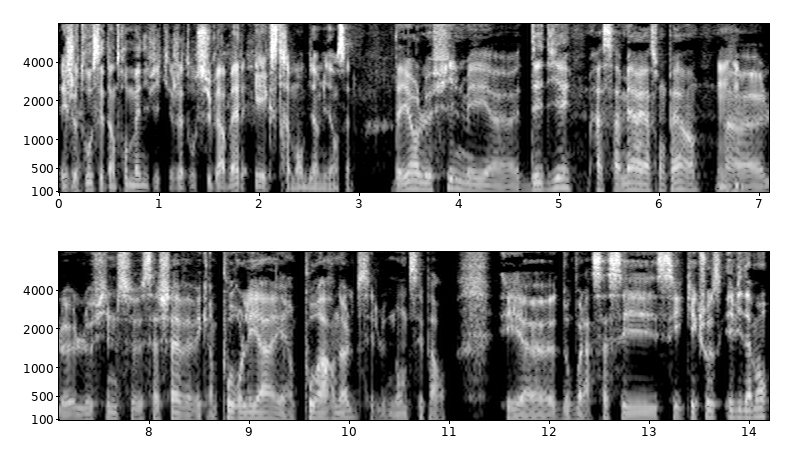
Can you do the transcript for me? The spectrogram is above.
Et je Ouais. trouve cette intro magnifique. Je la trouve super belle et extrêmement bien mise en scène. D'ailleurs, le film est euh, dédié à sa mère et à son père. hein. Mhm. Euh, le, le film s'achève avec un pour Léa et un pour Arnold, c'est le nom de ses parents. Et euh, donc voilà, ça c'est quelque chose évidemment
